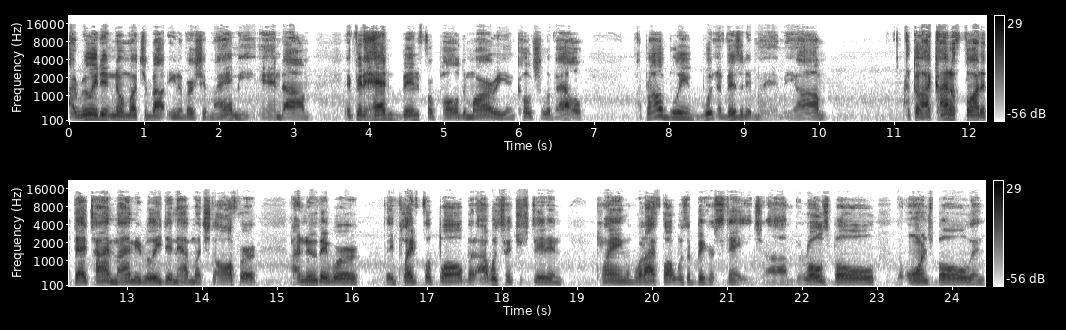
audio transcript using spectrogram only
I, really didn't know much about the University of Miami. And um, if it hadn't been for Paul DeMauri and Coach Lavelle, I probably wouldn't have visited Miami. Um, I, I kind of thought at that time Miami really didn't have much to offer. I knew they were they played football, but I was interested in playing what I thought was a bigger stage, um, the Rose Bowl, the Orange Bowl, and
